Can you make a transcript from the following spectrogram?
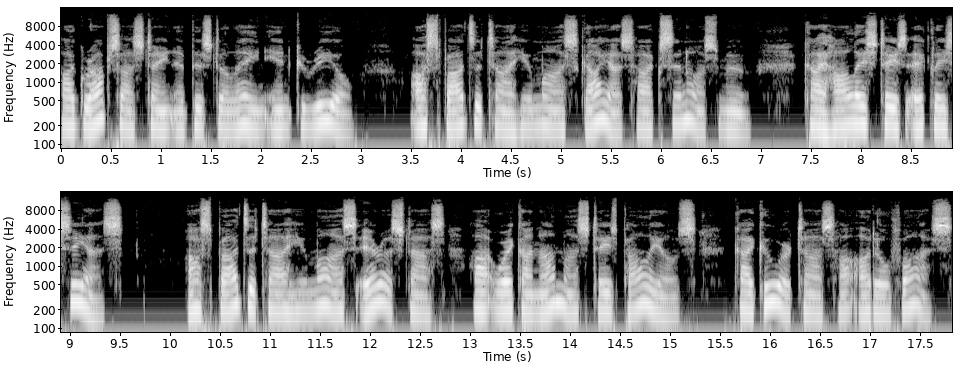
hagrapsas ten epistolain in curio, aspadzata humas Gaius hac mu, kai hales tes ecclesias, aspadzata humas erastas ha oikonamas tes palios, kai ha adelphas.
